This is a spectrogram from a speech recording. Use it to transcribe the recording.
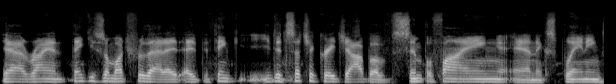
Yeah, Ryan, thank you so much for that. I, I, think you did such a great job of simplifying and explaining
